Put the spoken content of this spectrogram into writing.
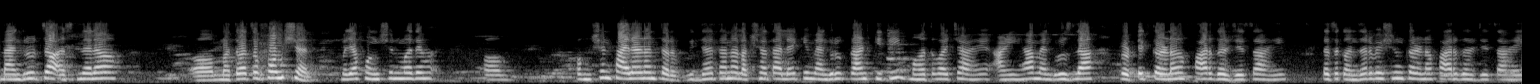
मँग्रोवचा असलेला महत्त्वाचं फंक्शन म्हणजे फंक्शनमध्ये फंक्शन पाहिल्यानंतर विद्यार्थ्यांना लक्षात आलं की मँग्रोव्ह प्लांट किती महत्त्वाचे आहे आणि ह्या मँग्रोव्हजला प्रोटेक्ट करणं फार गरजेचं आहे. त्याचं कन्झर्वेशन करणं फार गरजेचं आहे.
